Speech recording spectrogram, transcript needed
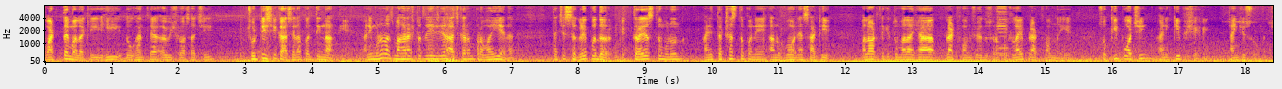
वाटतंय मला की ही दोघांतल्या अविश्वासाची छोटीशी का असेल पण ती नाती आहे. आणि म्हणूनच महाराष्ट्रातलं हे जे राजकारण प्रवाही आहे ना त्याचे सगळे पदर एक त्रयस्थ म्हणून आणि तटस्थपणे अनुभवण्यासाठी मला वाटतं की तुम्हाला ह्या प्लॅटफॉर्मशिवाय दुसरा कुठलाही प्लॅटफॉर्म नाही आहे सो कीप वॉचिंग आणि keep sharing thank you so much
